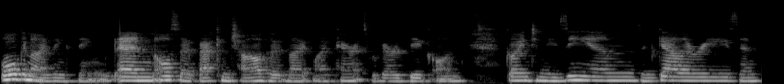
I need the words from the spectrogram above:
organizing things and also back in childhood like my parents were very big on going to museums and galleries and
